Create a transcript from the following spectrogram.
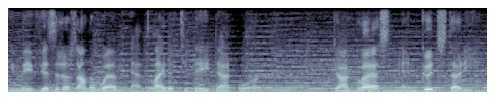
you may visit us on the web at lightoftoday.org. God bless and good studying.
